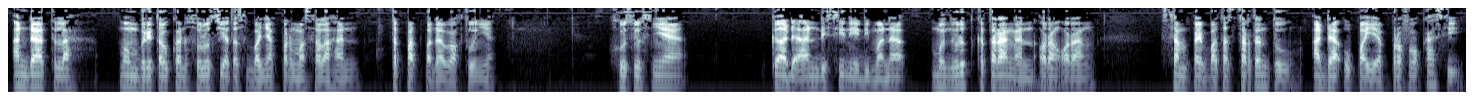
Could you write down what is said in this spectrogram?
Anda telah memberitahukan solusi atas banyak permasalahan tepat pada waktunya, khususnya keadaan di sini di mana menurut keterangan orang-orang sampai batas tertentu ada upaya provokasi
